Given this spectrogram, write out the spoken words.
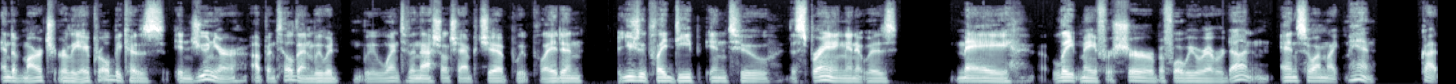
end of March, early April, because in junior, up until then, we would we went to the national championship. We played in usually played deep into the spring, and it was May, late May for sure, before we were ever done. And so I'm like, man, got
